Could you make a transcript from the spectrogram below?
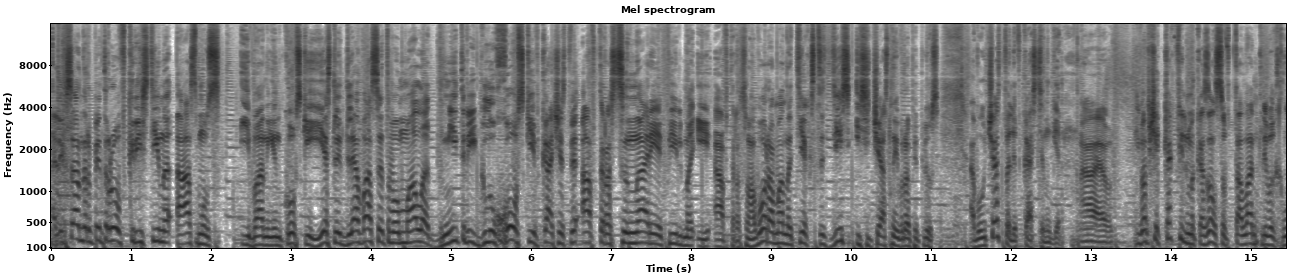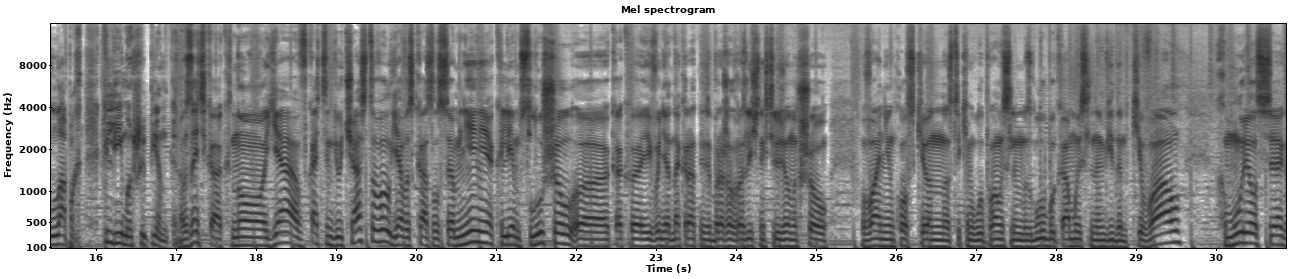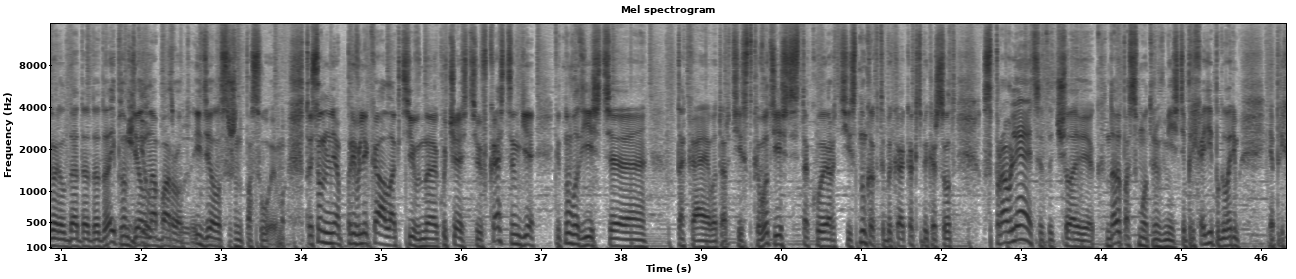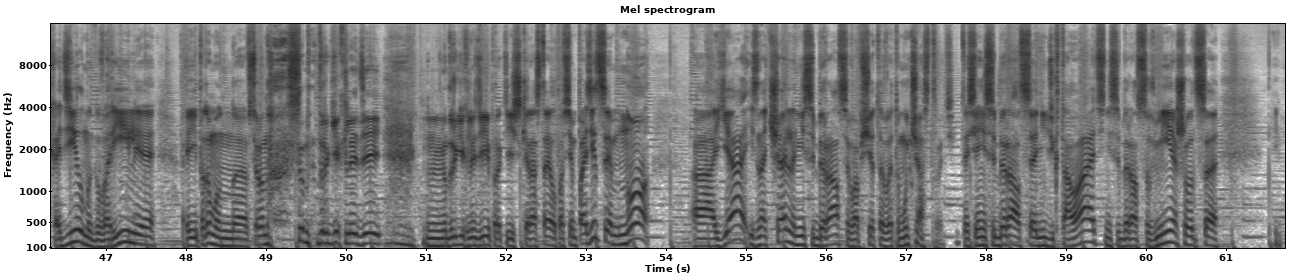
Александр Петров, Кристина Асмус, Иван Янковский. Если для вас этого мало, Дмитрий Глуховский в качестве автора сценария фильма и автора самого романа текста здесь и сейчас на Европе+. плюс. А вы участвовали в кастинге? А, и вообще, как фильм оказался в талантливых лапах Клима Шипенко? Вы знаете как, но я в кастинге участвовал, я высказывал свое мнение, Клим слушал, э, как его неоднократно изображал в различных телевизионных шоу. Ваня Янковский, он с таким глубокомысленным, с глубокомысленным видом кивал хмурился, говорил да-да-да-да, и потом и делал, делал наоборот. И делал совершенно по-своему. То есть он меня привлекал активно к участию в кастинге. Говорит, ну вот есть э, такая вот артистка, вот есть такой артист. Ну, как, тебе, как, как тебе кажется, вот справляется этот человек? Давай посмотрим вместе. Приходи, поговорим. Я приходил, мы говорили, и потом он э, все равно других людей, других людей практически расставил по всем позициям, но я изначально не собирался вообще-то в этом участвовать. То есть я не собирался не диктовать, не собирался вмешиваться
